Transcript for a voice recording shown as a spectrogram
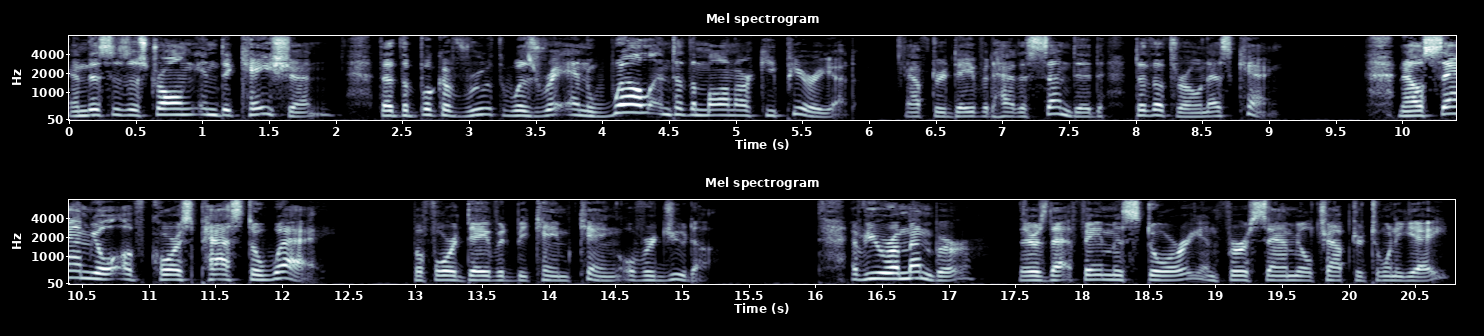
And this is a strong indication that the book of Ruth was written well into the monarchy period, after David had ascended to the throne as king. Now, Samuel, of course, passed away before David became king over Judah. If you remember, there's that famous story in 1 Samuel chapter 28,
